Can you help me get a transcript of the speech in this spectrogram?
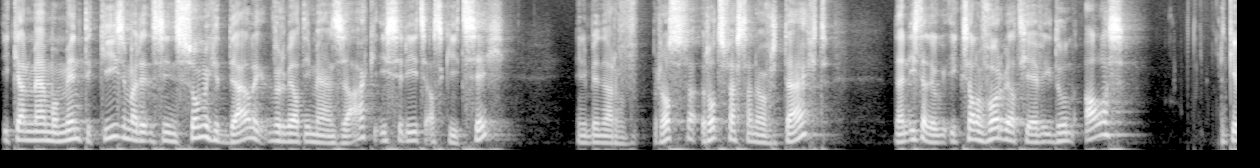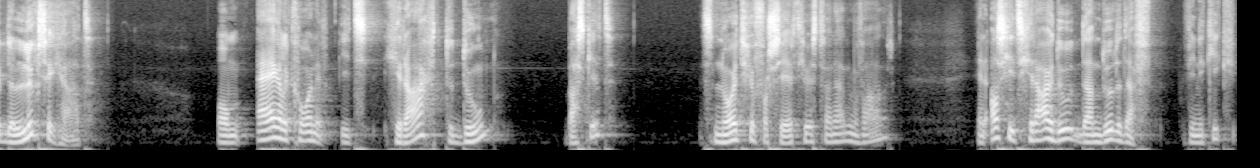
Ik kan mijn momenten kiezen, maar het is in sommige duidelijk... Bijvoorbeeld in mijn zaak is er iets, als ik iets zeg, en ik ben daar rots- rotsvast van overtuigd, dan is dat ook... Ik zal een voorbeeld geven. Ik doe alles... Ik heb de luxe gehad om eigenlijk gewoon iets graag te doen. Basket. Dat is nooit geforceerd geweest vanuit mijn vader. En als je iets graag doet, dan doe je dat, vind ik,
